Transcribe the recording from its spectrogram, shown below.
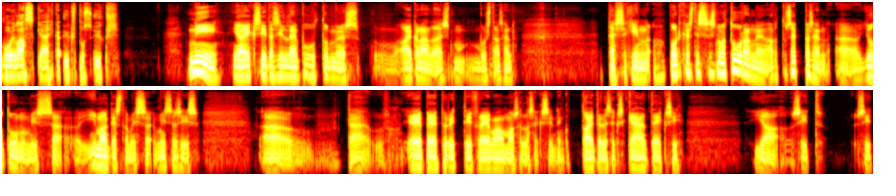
voi laskea ehkä yksi plus yksi. Niin, ja eikö siitä silleen puhuttu myös aikanaan, tai muistan sen tässäkin podcastissa sinua tuuranneen Arttu Seppäsen äh, jutun, missä Imagesta, missä, missä siis äh, tämä EP pyrittiin freimaamaan sellaiseksi niin kuin taiteelliseksi käänteeksi ja sitten sit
